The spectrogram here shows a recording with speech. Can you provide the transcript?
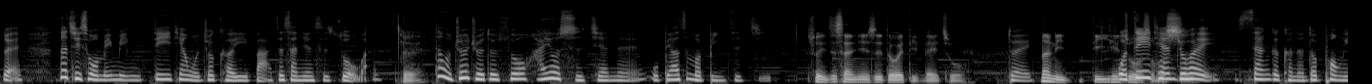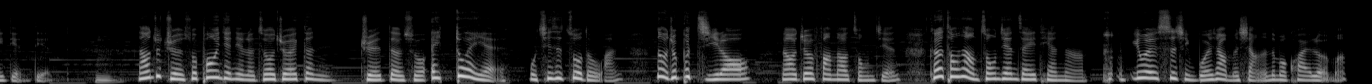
对。那其实我明明第一天我就可以把这三件事做完，对。但我就会觉得说还有时间呢，我不要这么逼自己。所以这三件事都会 delay 做，对。那你第一天我第一天就会三个可能都碰一点点，嗯。然后就觉得说碰一点点了之后，就会更觉得说，哎，对耶，我其实做得完，那我就不急喽。然后就放到中间，可是通常中间这一天呢、啊，因为事情不会像我们想的那么快乐嘛，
